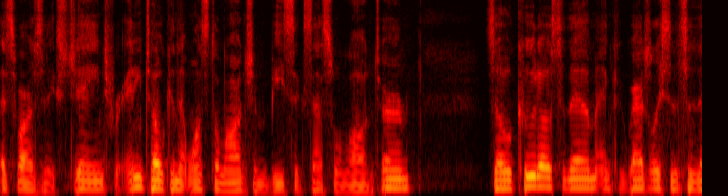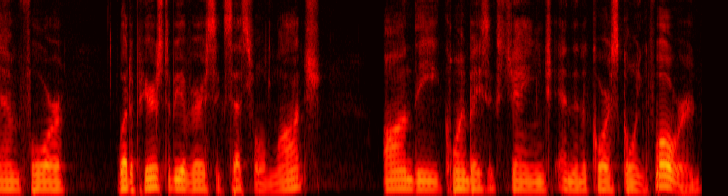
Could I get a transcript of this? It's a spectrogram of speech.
as far as an exchange for any token that wants to launch and be successful long term. So kudos to them and congratulations to them for what appears to be a very successful launch on the Coinbase exchange. And then, of course, going forward,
